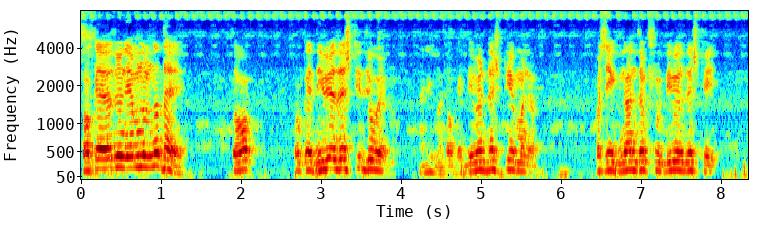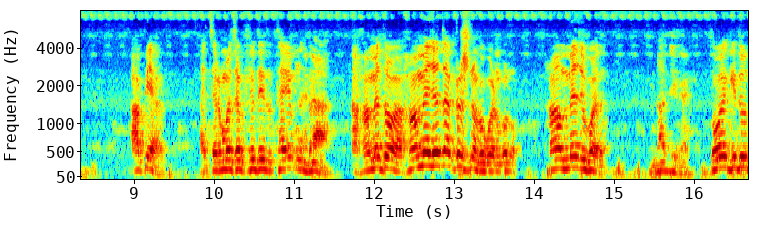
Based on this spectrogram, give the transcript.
તો કે અર્જુન એમને ન થાય તો તો કે દિવ્ય દ્રષ્ટિ જોવે તો કે દિવ્ય દ્રષ્ટિએ મને પછી જ્ઞાન ચક્ષુ દિવ્ય દ્રષ્ટિ આપ્યા. આ ચર્મચક્ષુથી તો થાય એમ ને? હા સામે તો સામે જ હતા કૃષ્ણ ભગવાન બોલો. સામે જ ઊભા હતા. ના દેખાય. તોય કીધું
